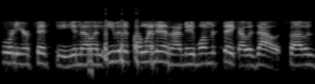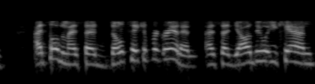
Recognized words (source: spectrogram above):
forty or fifty, you know. And even if I went in, I made one mistake, I was out. So I was. I told them. I said, "Don't take it for granted." I said, "Y'all do what you can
